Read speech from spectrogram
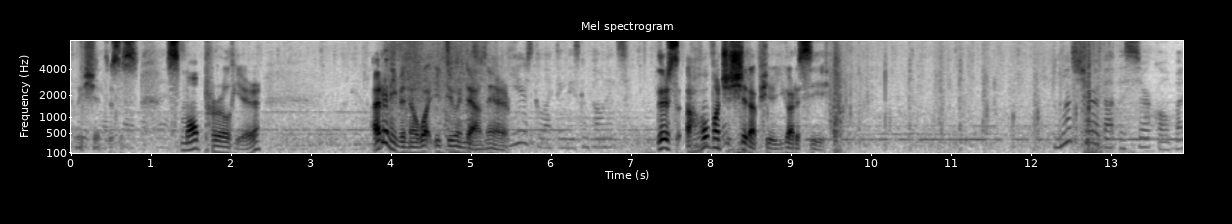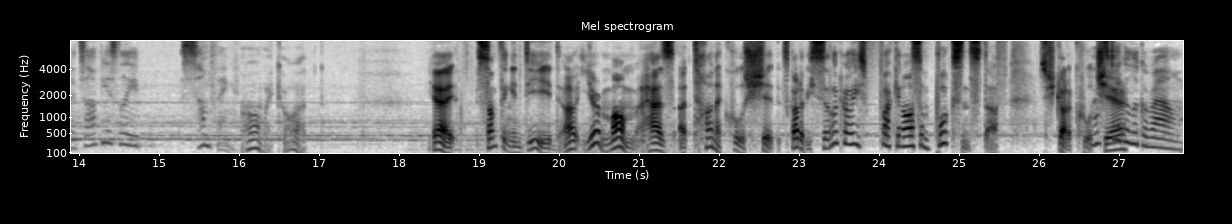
Holy shit, this small pearl here. I don't even know what you're doing down there. Years collecting these components. There's a whole bunch of shit up here you gotta see. I'm not sure about this circle, but it's obviously something. Oh my god. Yeah, something indeed. Uh, your mom has a ton of cool shit. It's gotta be said. Look at all these fucking awesome books and stuff. She's got a cool Let's chair. take a look around.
